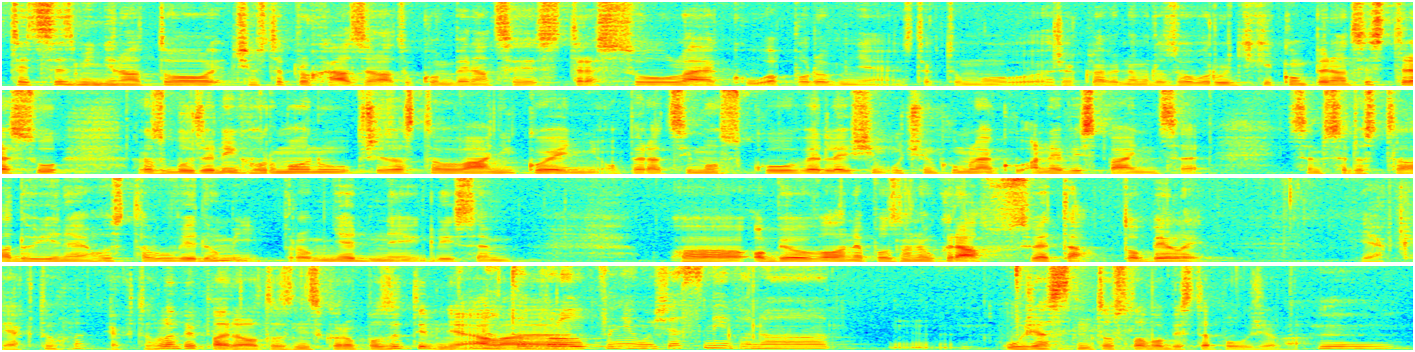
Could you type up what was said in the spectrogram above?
Teď jste zmínila to, čím jste procházela, tu kombinaci stresu, léků a podobně. Jste k tomu řekla v jednom rozhovoru. Díky kombinaci stresu, rozbuřených hormonů při zastavování kojení, operací mozku, vedlejším účinkům léku a nevyspání se, jsem se dostala do jiného stavu vědomí. Pro mě dny, kdy jsem uh, objevovala nepoznanou krásu světa, to byly. Jak, jak, tohle, jak tohle vypadalo? To zní skoro pozitivně, no, ale... to bylo úplně úžasné. Ono... Úžasný, to slovo byste použila. Hmm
